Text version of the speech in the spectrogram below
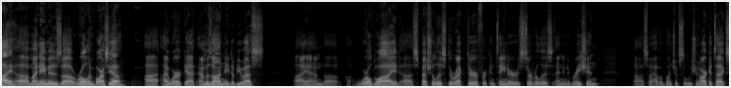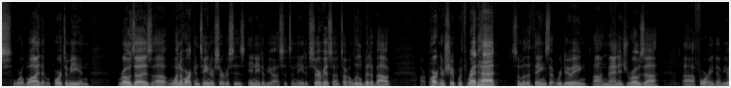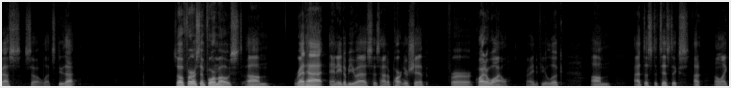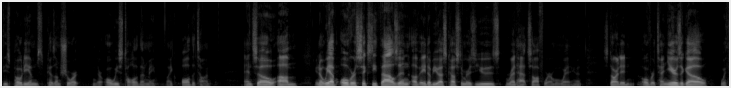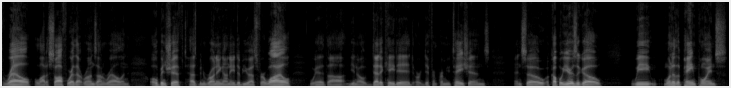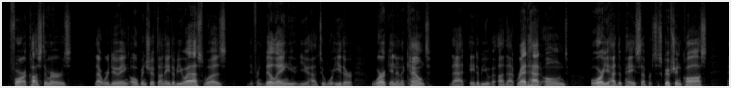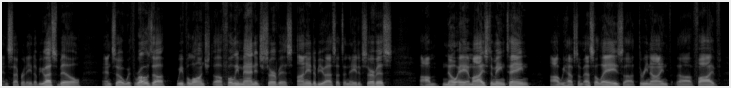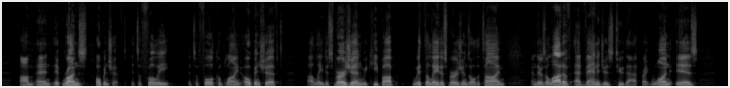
Hi, uh, my name is uh, Roland Barcia. Uh, I work at Amazon AWS. I am the uh, worldwide uh, specialist director for containers, serverless, and integration. Uh, so I have a bunch of solution architects worldwide that report to me, and Rosa is one of our container services in AWS. It's a native service. To talk a little bit about our partnership with Red Hat, some of the things that we're doing on Managed Rosa, uh, for AWS. So let's do that. So first and foremost, um, Red Hat and AWS has had a partnership for quite a while, right? If you look um, at the statistics, I don't like these podiums because I'm short and they're always taller than me, like all the time. And so, um, you know, we have over 60,000 of AWS customers use Red Hat software in one way. It started over 10 years ago with RHEL, a lot of software that runs on RHEL, and OpenShift has been running on AWS for a while with uh, you know dedicated or different permutations. And so a couple years ago, we one of the pain points for our customers that were doing OpenShift on AWS was different billing. You, you had to either work in an account that AW, uh, that Red Hat owned, or you had to pay separate subscription cost and separate AWS bill. And so with Rosa, we've launched a fully managed service on AWS. That's a native service. Um, no AMIs to maintain. Uh, we have some SLAs, uh, 395, uh, um, and it runs OpenShift. It's a fully, it's a full compliant OpenShift, uh, latest version. We keep up with the latest versions all the time. And there's a lot of advantages to that, right? One is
